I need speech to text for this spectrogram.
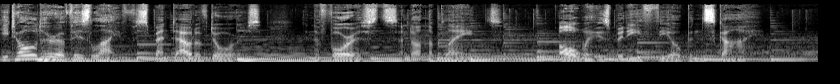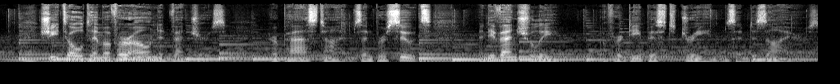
He told her of his life spent out of doors, in the forests and on the plains, always beneath the open sky. She told him of her own adventures, her pastimes and pursuits, and eventually of her deepest dreams and desires.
